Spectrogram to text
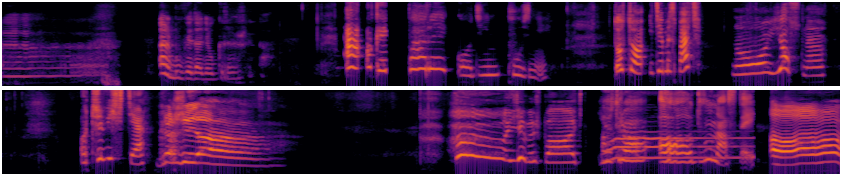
Eee, ale mówię na nią Grażyna. A, okej. Parę godzin później. To co, idziemy spać? No, jasne. Oczywiście. Grażyna! idziemy spać. Jutro o 12. O!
